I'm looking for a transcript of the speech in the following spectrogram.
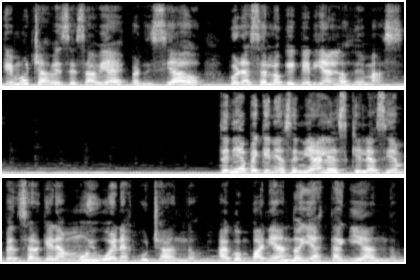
que muchas veces había desperdiciado por hacer lo que querían los demás. Tenía pequeñas señales que le hacían pensar que era muy buena escuchando, acompañando y hasta guiando.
